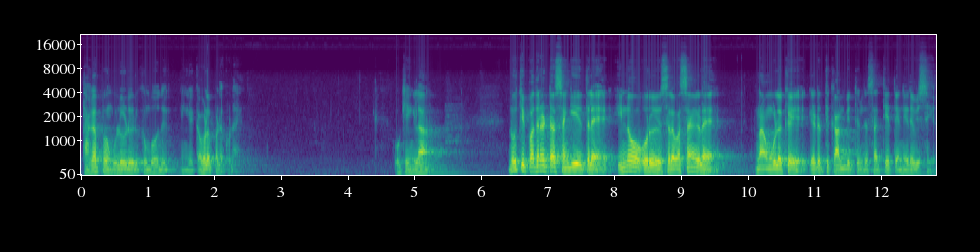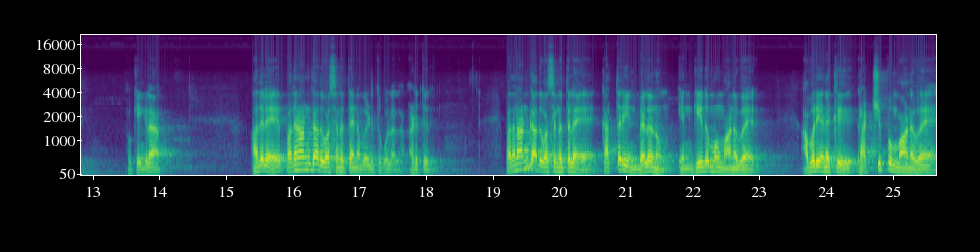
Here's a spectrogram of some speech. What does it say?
தகப்ப உங்களோடு இருக்கும்போது நீங்கள் கவலைப்படக்கூடாது. ஓகேங்களா? நூற்றி பதினெட்டாம் சங்கீதத்தில் இன்னும் ஒரு சில வசனங்களை நான் உங்களுக்கு எடுத்து காண்பித்து இந்த சத்தியத்தை நிறைவு செய்கிறேன். ஓகேங்களா? அதில் பதினான்காவது வசனத்தை நம்ம எடுத்துக்கொள்ளலாம். அடுத்தது பதினான்காவது வசனத்தில் கத்தரின் பெலனும் என் கீதமும் ஆனவர். அவர் எனக்கு ரட்சிப்பும் ஆனவர்.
